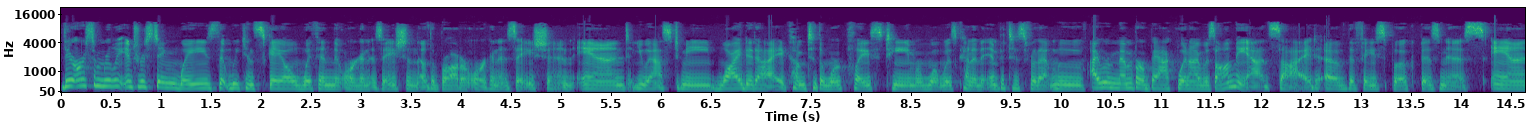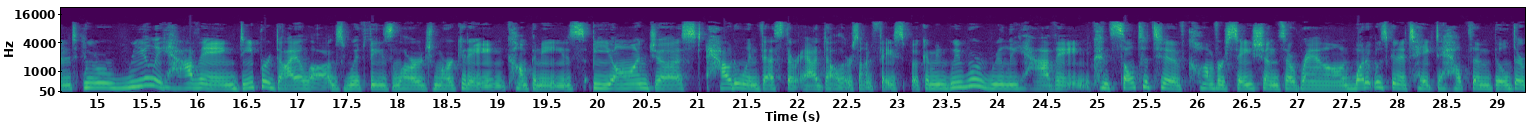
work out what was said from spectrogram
There are some really interesting ways that we can scale within the organization, though, the broader organization. And you asked me, why did I come to the workplace team or what was kind of the impetus for that move? I remember back when I was on the ad side of the Facebook business, and we were really having deeper dialogues with these large marketing companies beyond just how to invest their ad dollars on Facebook. I mean, we were really having consultative conversations around what it was going to take to help them build their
